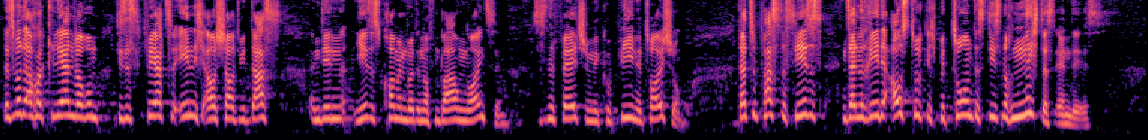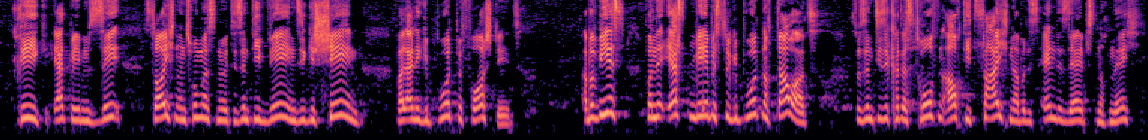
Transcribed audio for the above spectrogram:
Das würde auch erklären, warum dieses Pferd so ähnlich ausschaut wie das, in dem Jesus kommen wird in Offenbarung 19. Es ist eine Fälschung, eine Kopie, eine Täuschung. Dazu passt, dass Jesus in seiner Rede ausdrücklich betont, dass dies noch nicht das Ende ist. Krieg, Erdbeben, See, Seuchen und Hungersnöte sind die Wehen, sie geschehen, weil eine Geburt bevorsteht. Aber wie es von der ersten Wehe bis zur Geburt noch dauert, so sind diese Katastrophen auch die Zeichen, aber das Ende selbst noch nicht.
